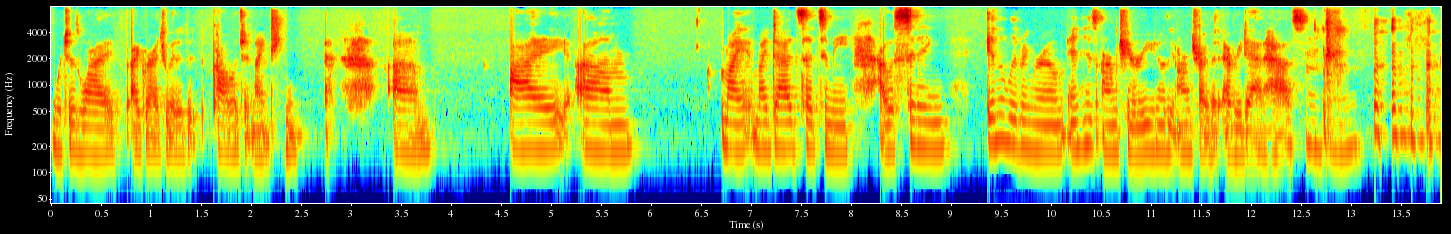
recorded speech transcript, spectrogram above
which is why I graduated college at 19. Um, I, um, my, my dad said to me, I was sitting in the living room in his armchair, you know, the armchair that every dad has. Mm-hmm.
